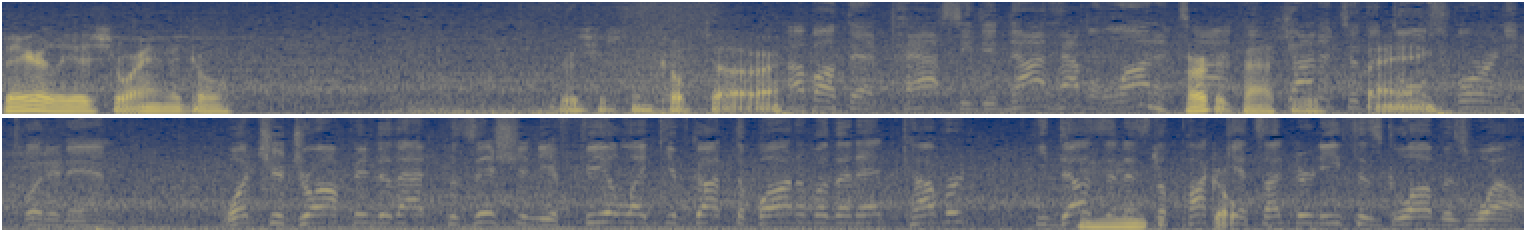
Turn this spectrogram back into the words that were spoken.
Barely a short-handed goal. Richardson Kopitar. How about that pass? He did not have a lot of time. Perfect He pass, got it to the goal bang. scorer and he put it in. Once you drop into that position, you feel like you've got the bottom of the net covered. He does it as the puck mm, Go. gets underneath his glove as well.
